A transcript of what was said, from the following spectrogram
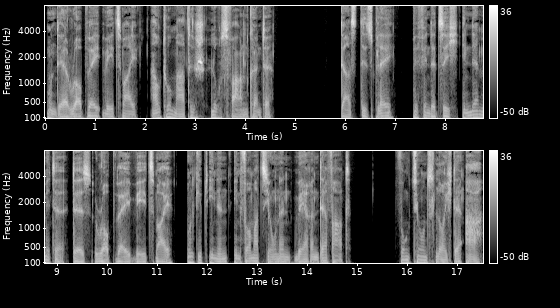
und der Robway W2 automatisch losfahren könnte. Das Display befindet sich in der Mitte des Robway W2 und gibt Ihnen Informationen während der Fahrt. Funktionsleuchte A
